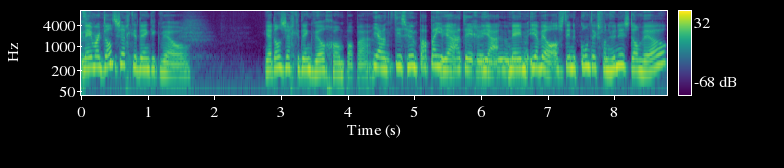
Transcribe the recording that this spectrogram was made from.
nee, maar dat zeg ik het denk ik wel. Ja, dan zeg ik het denk wel gewoon papa. ja, want het is hun papa en je ja, praat tegen hun. Ja, nee, maar- jawel. Als het in de context van hun is, dan wel.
